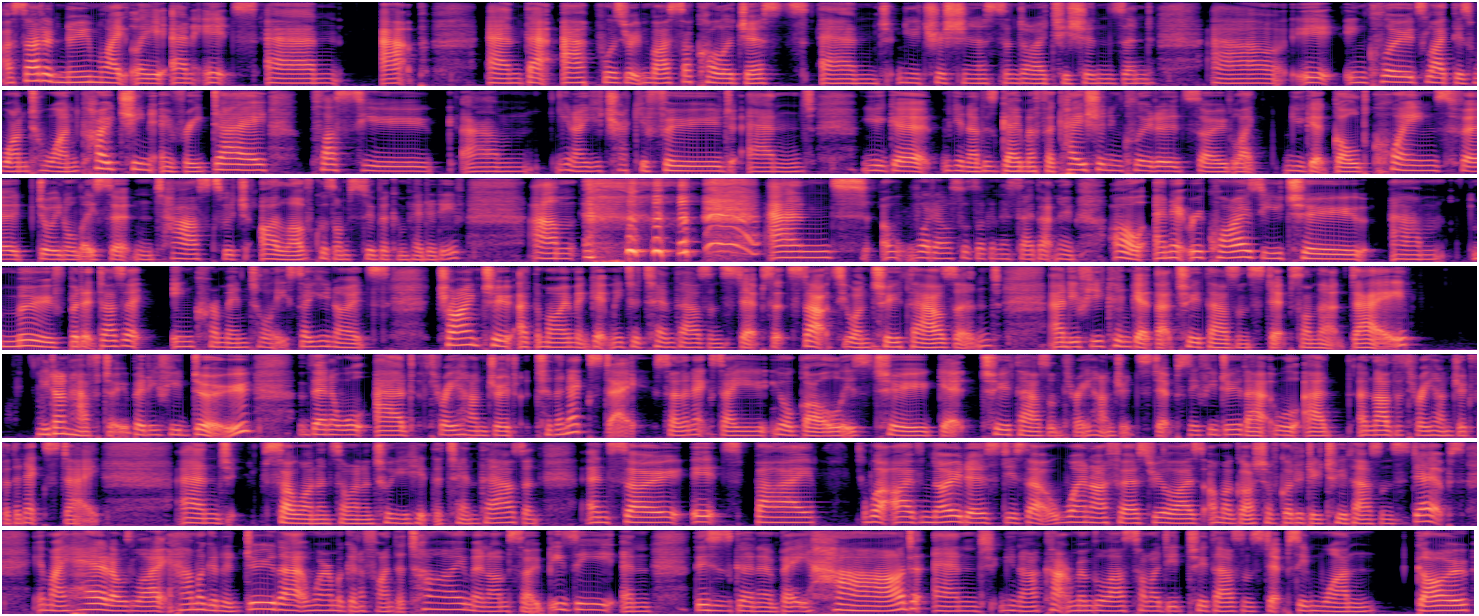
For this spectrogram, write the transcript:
I started Noom lately, and it's an app, and that app was written by psychologists and nutritionists and dietitians, and uh, it includes like this one-to-one coaching every day. Plus, you um, you know you track your food, and you get you know there's gamification included. So like you get gold coins for doing all these certain tasks, which I love because I'm super competitive. Um, And oh, what else was I going to say about Noom? Oh, and it requires you to um, move, but it does it incrementally. So, you know, it's trying to, at the moment, get me to 10,000 steps. It starts you on 2,000. And if you can get that 2,000 steps on that day, you don't have to, but if you do, then it will add 300 to the next day. So the next day, you, your goal is to get 2,300 steps. And if you do that, it will add another 300 for the next day, and so on and so on until you hit the 10,000. And so it's by what I've noticed is that when I first realized, oh my gosh, I've got to do 2,000 steps, in my head, I was like, how am I going to do that? Where am I going to find the time? And I'm so busy and this is going to be hard. And, you know, I can't remember the last time I did 2,000 steps in one go.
